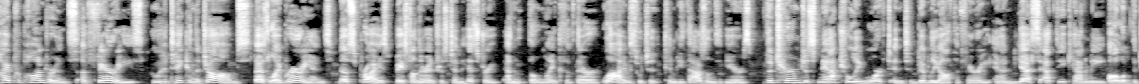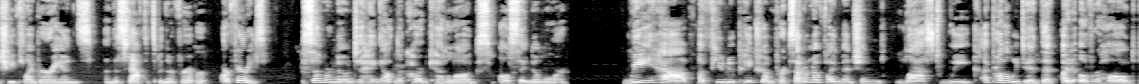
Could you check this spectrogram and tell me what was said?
high preponderance of fairies who had taken the jobs as librarians, no surprise based on their interest in history and the length of their lives, which it can be thousands of years. The term just naturally morphed into bibliothecary. And yes, at the Academy, all of the chief librarians and the staff that's been there forever are fairies. Some are known to hang out in the card catalogs. I'll say no more. We have a few new Patreon perks. I don't know if I mentioned last week. I probably did that I'd overhauled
